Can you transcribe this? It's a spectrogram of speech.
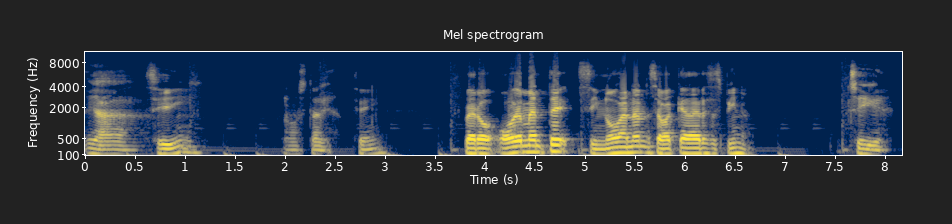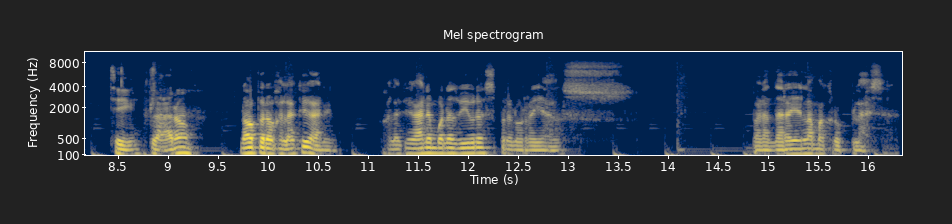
Ya. Sí. No, está bien. Sí. Pero obviamente, si no ganan, se va a quedar esa espina. Sigue. Sí, claro. No, pero ojalá que ganen. Ojalá que ganen buenas vibras para los rayados. Para andar ahí en la macroplaza.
